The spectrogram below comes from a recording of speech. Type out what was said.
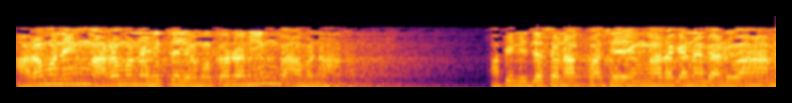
අරමුණෙන් අරමුණ හිත යොමු කරමින් භාවනා අපි නිදසුනක් වශයෙන් අරගෙන බැලුවාම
